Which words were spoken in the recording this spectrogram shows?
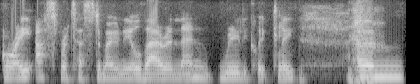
Great. Ask for a testimonial there and then really quickly. Um,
